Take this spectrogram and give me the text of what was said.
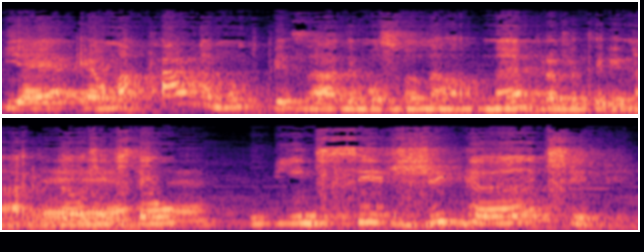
e é, é uma carga muito pesada emocional, né, para veterinário. Então é, a gente tem um, é. um índice gigante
